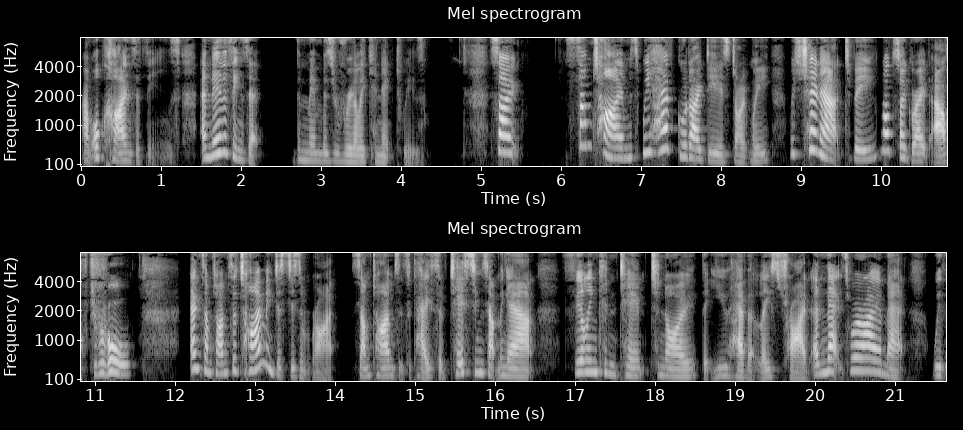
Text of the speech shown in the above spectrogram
um, all kinds of things. And they're the things that the members really connect with. So sometimes we have good ideas, don't we, which turn out to be not so great after all. And sometimes the timing just isn't right. Sometimes it's a case of testing something out feeling content to know that you have at least tried. And that's where I am at with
